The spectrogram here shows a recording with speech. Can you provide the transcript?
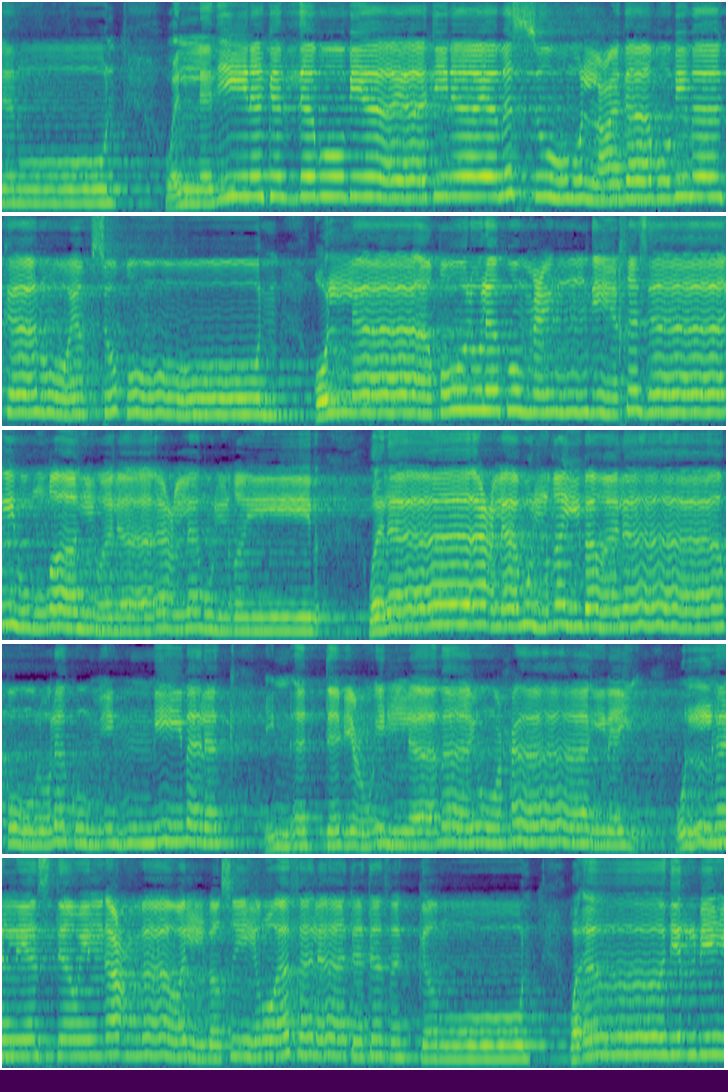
يحزنون والذين كذبوا بآياتنا أتبع إلا ما يوحى إلي. قل هل يستوي الأعمى والبصير أفلا تتفكرون؟ وأنذر به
